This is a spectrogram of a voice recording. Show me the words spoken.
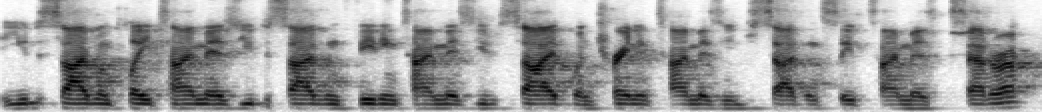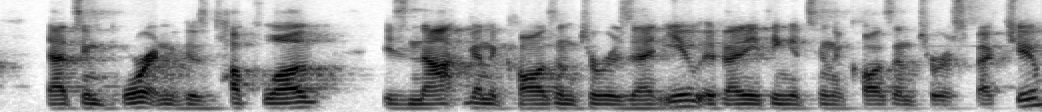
That you decide when playtime is, you decide when feeding time is, you decide when training time is, you decide when sleep time is, etc. That's important because tough love is not going to cause them to resent you. If anything, it's going to cause them to respect you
